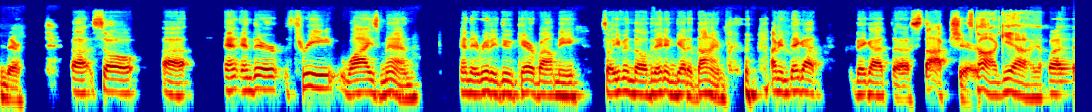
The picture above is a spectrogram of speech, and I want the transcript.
there. Uh, so, uh, and, and they're three wise men, and they really do care about me. So even though they didn't get a dime, I mean, they got they got uh, stock shares. Stock, yeah, yeah. But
